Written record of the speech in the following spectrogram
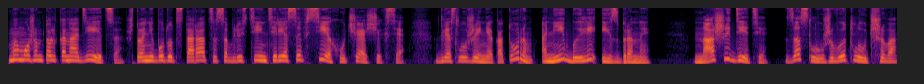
Мы можем только надеяться, что они будут стараться соблюсти интересы всех учащихся, для служения которым они были избраны. Наши дети заслуживают лучшего.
